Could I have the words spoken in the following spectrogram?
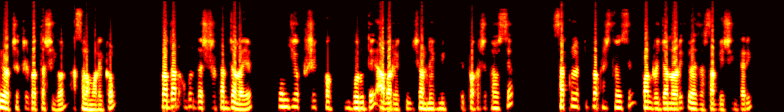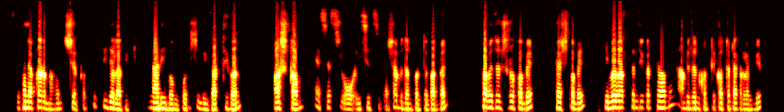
প্রিয় চাকরি প্রত্যাশীগণ, আসসালামু আলাইকুম। প্রধান উপদেষ্টার কার্যালয়ে কেন্দ্রীয় প্রশিক্ষক গুরুতে আবার একটি বিশাল নিয়োগ প্রকাশিত হয়েছে। সার্কুলারটি প্রকাশিত হয়েছে পনেরোই জানুয়ারি দুই হাজার ছাব্বিশ তারিখ এখানে আপনারা বাংলাদেশের প্রত্যেকটি জেলা থেকে নারী এবং পুরুষ বিদ্যার্থীগণ অষ্টম এসএসসি ও এইচএসসি পাশে আবেদন করতে পারবেন। আবেদন শুরু কবে, শেষ কবে, কীভাবে আবেদন করতে হবে, আবেদন করতে কত টাকা লাগবে,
